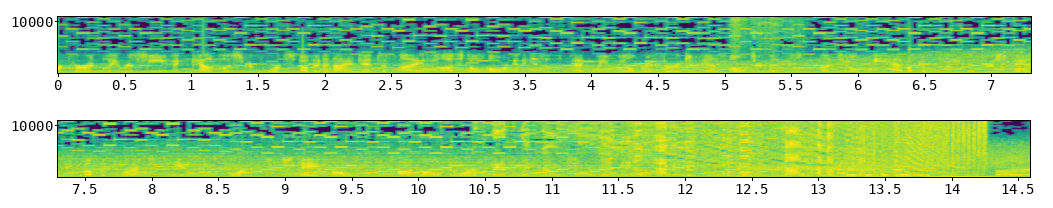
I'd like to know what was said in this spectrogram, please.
are currently receiving countless reports of an unidentified hostile organism that we will refer to as alternates. Until we have a complete understanding of the threat, it's important to stay home, lock all doors and windows, and have access to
